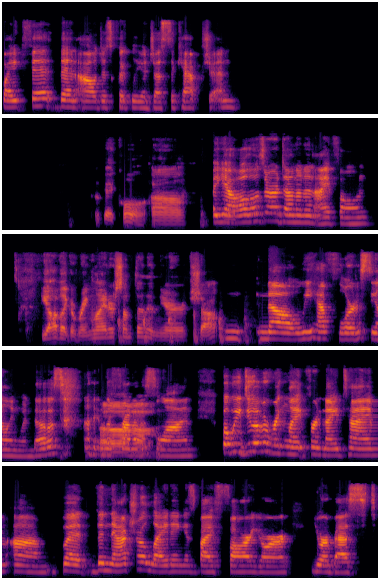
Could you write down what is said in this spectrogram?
quite fit, then I'll just quickly adjust the caption. Okay, cool. Uh, but yeah, all those are done on an iPhone. You have like a ring light or something in your shop? No, we have floor to ceiling windows in the uh, front of the ah. salon. But we do have a ring light for nighttime. Um, but the natural lighting is by far your your best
